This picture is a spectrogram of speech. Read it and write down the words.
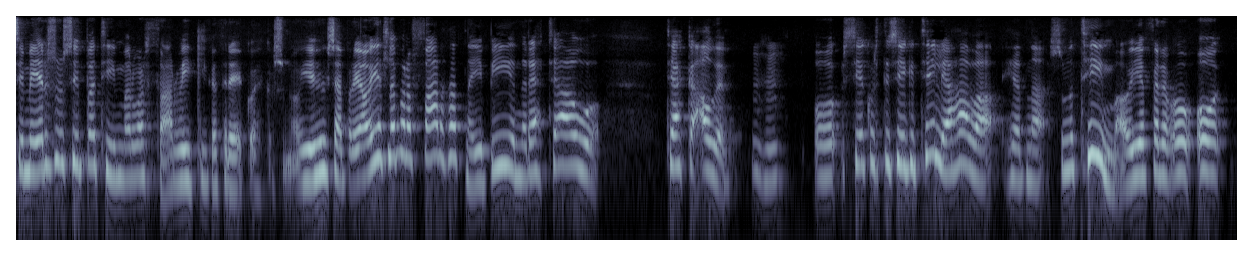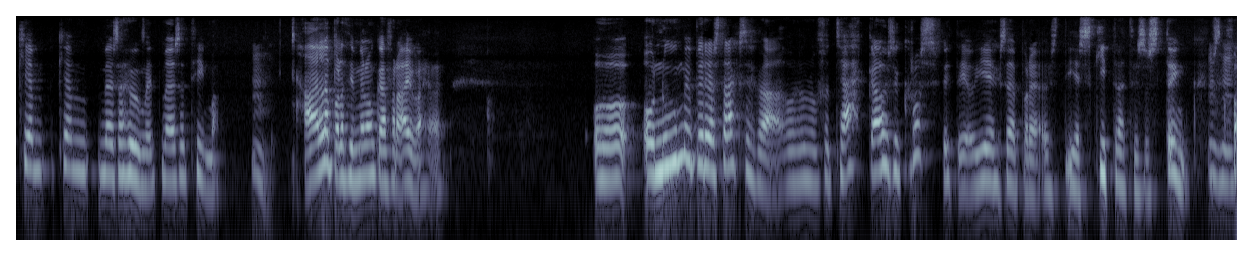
sem eru svona svipað tímar var þar vikingaþreik og eitthvað svona og ég hugsaði bara, já ég ætla bara að fara þarna ég býð hérna rétt hjá og tekka á þeim Mm og sé hvort þið sé ekki til í að hafa hérna svona tíma og ég fer og, og kem, kem með þessa hugmynd með þessa tíma Mm. aðlega bara því mér langaði að fara að æfa þeim og, og nú mér byrjaði strax eitthvað og hún fyrir að tekka á þessu crossfiti og ég hugsaði bara, ég skýtra þetta þessu stöng mm. -hmm.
